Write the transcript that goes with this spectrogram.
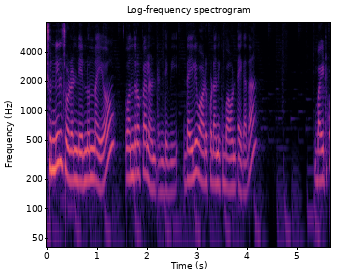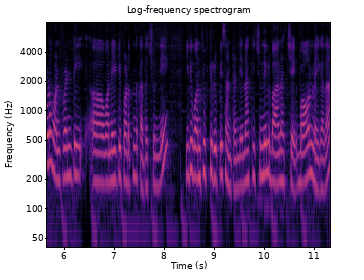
చున్నీలు చూడండి ఎన్ని ఉన్నాయో వంద రూపాయలు అంటండి ఇవి. డైలీ వాడుకోవడానికి బాగుంటాయి కదా? బయట కూడా వన్ ట్వంటీ వన్ ఎయిటీ పడుతుంది కదా చున్నీ. ఇది వన్ ఫిఫ్టీ రూపీస్ అంటండి. నాకు ఈ చున్నీలు బాగా నచ్చాయి బాగున్నాయి కదా?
